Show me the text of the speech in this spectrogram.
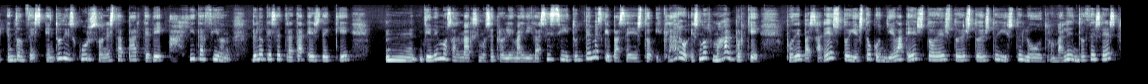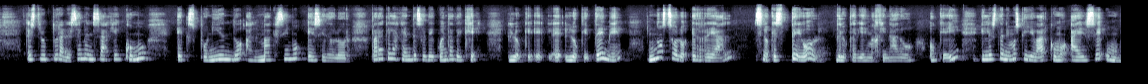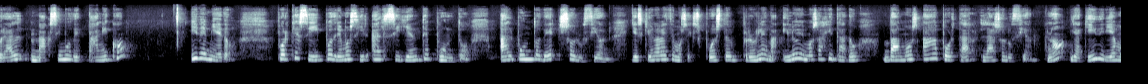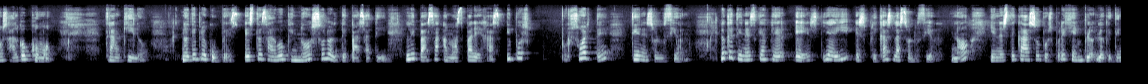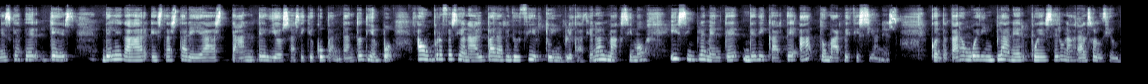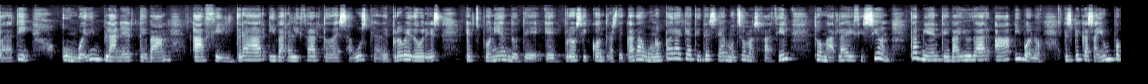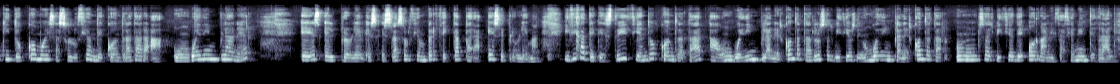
Entonces, en tu discurso, en esta parte de agitación, de lo que se trata es de que Mm, llevemos al máximo ese problema y diga, sí, sí, tú temes que pase esto. Y claro, es normal porque puede pasar esto y esto conlleva esto, esto, esto, esto y esto y lo otro, ¿vale? Entonces es estructurar ese mensaje como exponiendo al máximo ese dolor para que la gente se dé cuenta de que lo que, eh, lo que teme no solo es real, sino que es peor de lo que había imaginado, ¿ok? Y les tenemos que llevar como a ese umbral máximo de pánico y de miedo porque así podremos ir al siguiente punto, al punto de solución. Y es que una vez hemos expuesto el problema y lo hemos agitado, vamos a aportar la solución, ¿no? Y aquí diríamos algo como, tranquilo, no te preocupes, esto es algo que no solo te pasa a ti, le pasa a más parejas y por por suerte, tiene solución. Lo que tienes que hacer es, y ahí explicas la solución, ¿no? Y en este caso, pues por ejemplo, lo que tienes que hacer es delegar estas tareas tan tediosas y que ocupan tanto tiempo a un profesional para reducir tu implicación al máximo y simplemente dedicarte a tomar decisiones. Contratar a un wedding planner puede ser una gran solución para ti. Un wedding planner te va a filtrar y va a realizar toda esa búsqueda de proveedores exponiéndote eh, pros y contras de cada uno para que a ti te sea mucho más fácil tomar la decisión. También te va a ayudar a, y bueno, explicas ahí un poquito cómo esa solución de contratar a un wedding planner es, el problema, es, es, la solución perfecta para ese problema. Y fíjate que estoy diciendo contratar a un wedding planner, contratar los servicios de un wedding planner, contratar un servicio de organización integral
